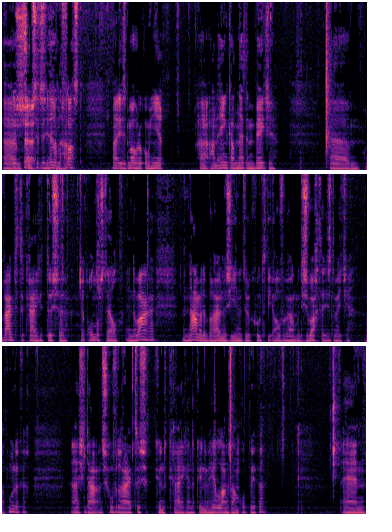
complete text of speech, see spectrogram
Dus, soms ze aan heel hand. vast. Maar is het mogelijk om hier aan één kant net een beetje ehm, ruimte te krijgen tussen het onderstel en de wagen. Met name de bruine zie je natuurlijk goed die overgang, maar die zwarte is het een beetje wat moeilijker. En als je daar een schroevendraaier tussen kunt krijgen, dan kun je hem heel langzaam opwippen. En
